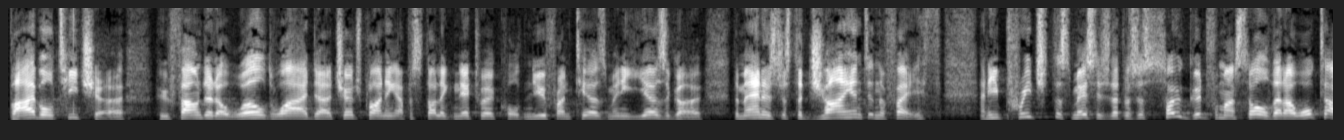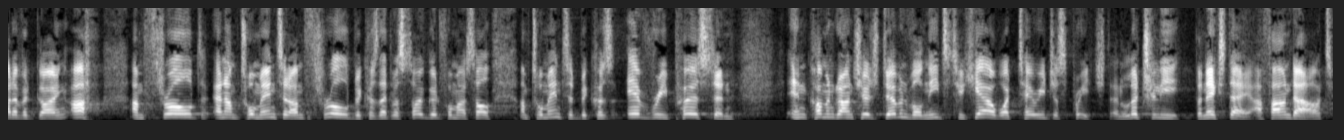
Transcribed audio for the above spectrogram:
Bible teacher who founded a worldwide uh, church planting apostolic network called Newfrontiers many years ago. The man is just a giant in the faith, and he preached this message that was just so good for my soul that I walked out of it going, ah, oh, I'm thrilled and I'm tormented. I'm thrilled because that was so good for my soul. I'm tormented because every person in Common Ground Church Durbanville needs to hear what Terry just preached. And literally the next day, I found out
